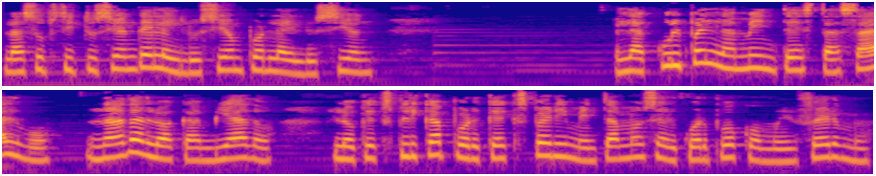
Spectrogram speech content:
la sustitución de la ilusión por la ilusión, la culpa en la mente está a salvo, nada lo ha cambiado, lo que explica por qué experimentamos el cuerpo como enfermo.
